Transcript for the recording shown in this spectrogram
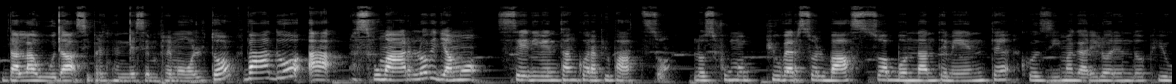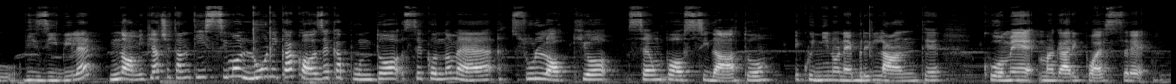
dalla Uda si pretende sempre molto. Vado a sfumarlo, vediamo se diventa ancora più pazzo lo sfumo più verso il basso abbondantemente, così magari lo rendo più visibile. No, mi piace tantissimo, l'unica cosa è che appunto secondo me sull'occhio si è un po' ossidato e quindi non è brillante come magari può essere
